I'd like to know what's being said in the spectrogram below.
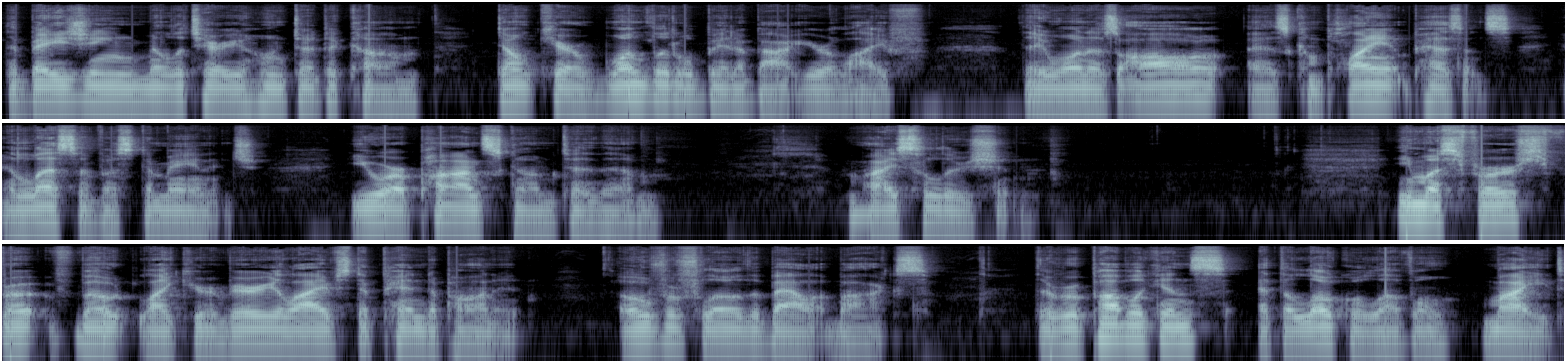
the Beijing military junta to come don't care one little bit about your life. They want us all as compliant peasants and less of us to manage. You are pond scum to them. My solution. You must first vote like your very lives depend upon it. Overflow the ballot box. The Republicans at the local level might,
